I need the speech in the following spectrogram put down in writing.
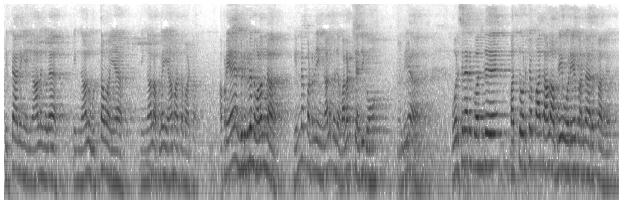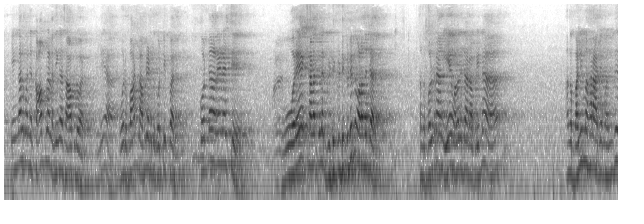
திட்டாதீங்க எங்கள் ஆளுங்களை. எங்கள் ஆள் உத்தமம் ஏன்? எங்கள் ஆள் அப்படிலாம் ஏமாற்ற மாட்டான். அப்புறம் ஏன் கிடு கிடுன்னு வளர்ந்தா? என்ன பண்ணுறது எங்கள் ஆள் கொஞ்சம் வளர்ச்சி அதிகம். இல்லையா? ஒரு சிலருக்கு வந்து பத்து வருஷம் பார்த்தாலும் அப்படியே ஒரே மாதிரி தான் இருப்பாங்க. எங்கால கொஞ்சம் காம்ப்ளான் அதிகம் சாப்பிடுவார் இல்லையா? ஒரு பாட்டில் அப்படியே எடுத்து கொட்டிப்பார். கொட்டால் என்னாச்சு? ஒரே க்ஷணத்துல கிடு கிடு கிடுன்னு வளர்ந்துட்டார். அங்கே சொல்கிறாங்க ஏன் வளர்ந்துட்டார் அப்படின்னா அங்கே பலி மகாராஜன் வந்து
